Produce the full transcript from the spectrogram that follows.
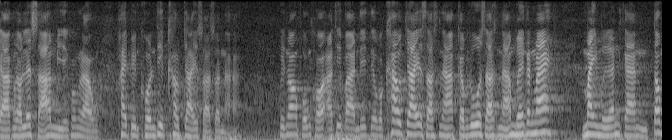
ยาของเราและสามีของเรา ให้เป็นคนที่เข้าใจศาสนาพี่น้องผมขออธิบายนิดเดียวว่าเข้าใจศาสนากับรู้ศาสนาเหมือนกันไหมไม่เหมือนกันต้อง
